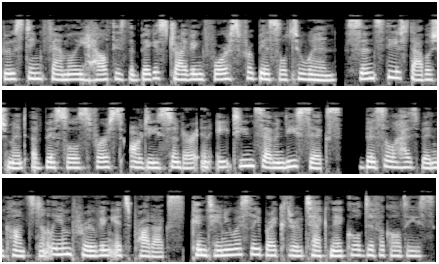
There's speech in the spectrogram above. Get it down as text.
Boosting family health is the biggest driving force for Bissell to win. Since the establishment of Bissell's first RD Center in 1876, Bissell has been constantly improving its products. Continuously break through technical difficulties.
